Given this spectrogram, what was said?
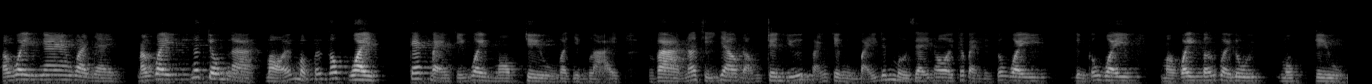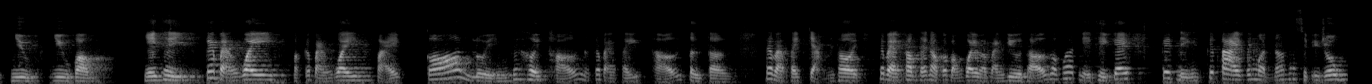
bạn quay ngang qua nhảy bạn quay, nói chung là mỗi một cái góc quay, các bạn chỉ quay một chiều và dừng lại. Và nó chỉ dao động trên dưới khoảng chừng 7 đến 10 giây thôi. Các bạn đừng có quay đừng có quay, mà quay tới quay lui một chiều, nhiều nhiều vòng. Vậy thì các bạn quay, và các bạn quay phải có luyện cái hơi thở nữa. Các bạn phải thở từ từ. Các bạn phải chậm thôi. Các bạn không thể nào các bạn quay mà bạn vừa thở không hết. Vậy thì cái cái điện, cái tay của mình nó nó sẽ bị rung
